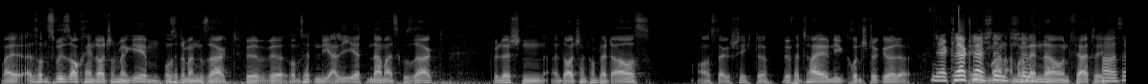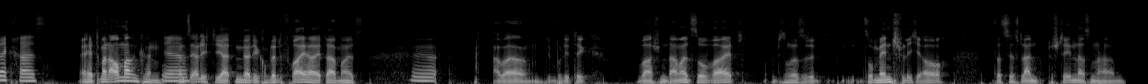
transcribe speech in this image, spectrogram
Weil äh, sonst würde es auch kein Deutschland mehr geben. Sonst hätte man gesagt, wir, wir, sonst hätten die Alliierten damals gesagt, wir löschen äh, Deutschland komplett aus, aus der Geschichte. Wir verteilen die Grundstücke ja, klar, klar, eben an stimmt, andere stimmt. Länder und fertig. Aber sehr krass. Hätte man auch machen können, Ja. ganz ehrlich. Die hatten da die komplette Freiheit damals. Ja, Aber die Politik war schon damals so weit, beziehungsweise so menschlich auch, dass sie das Land bestehen lassen haben.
